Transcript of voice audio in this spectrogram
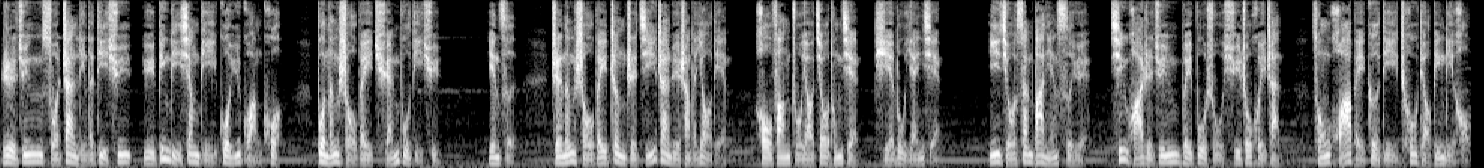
日军所占领的地区与兵力相比过于广阔，不能守备全部地区，因此只能守备政治及战略上的要点，后方主要交通线、铁路沿线。一九三八年四月。侵华日军为部署徐州会战，从华北各地抽调兵力后，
